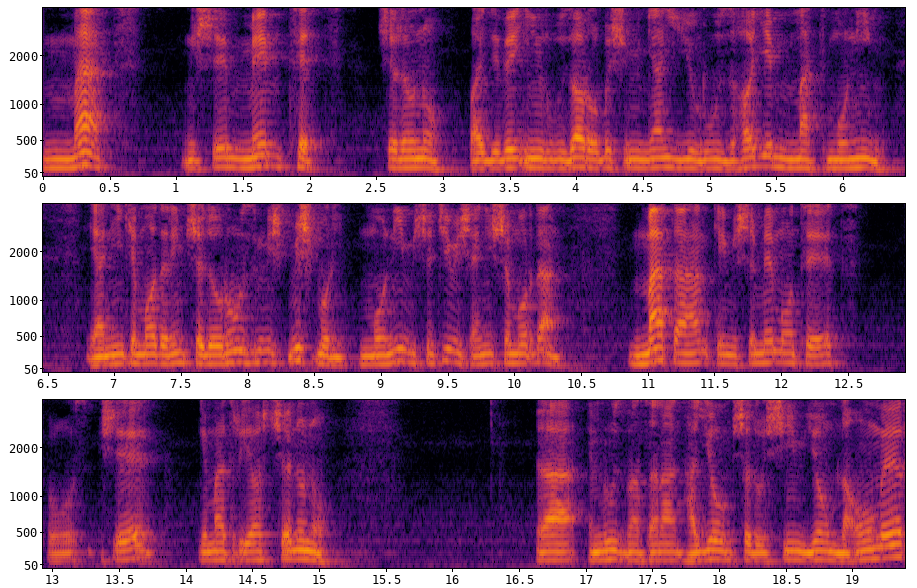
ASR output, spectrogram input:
مت میشه ممتت. 49 باید به این روزا رو بشه میگن روزهای متمونیم یعنی اینکه ما داریم 40 روز میش میشمریم. مونی میشه چی میشه؟ یعنی شمردن. مت هم که میشه مموتت. درست میشه؟ گمتریاش 49 و امروز مثلا هیوم شلوشیم یوم لعمر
